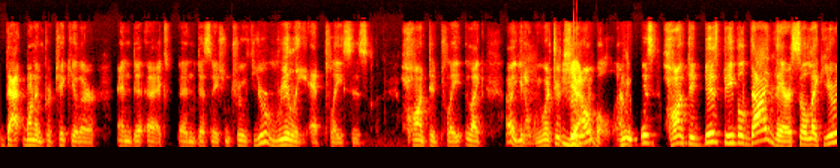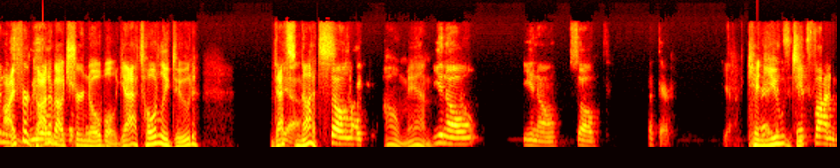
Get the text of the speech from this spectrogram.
that one in particular and uh, and Destination Truth, you're really at places haunted place like uh, you know we went to chernobyl. Yeah. i mean this haunted this people died there so like you're i forgot about chernobyl. Place. yeah totally dude. That's yeah. nuts. So like oh man. you know you know so but there. Yeah. Can you it's, do, it's fun.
